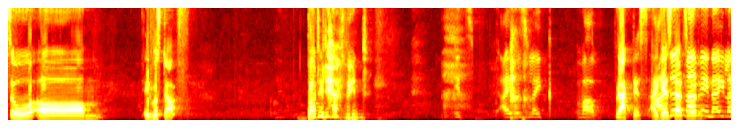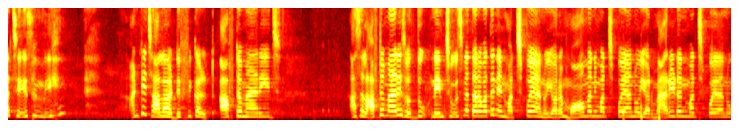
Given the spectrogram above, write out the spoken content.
So um, it was tough. But it happened. ఇట్స్ ఐ వాజ్ లైక్ వావ్ Practice. I guess that's what. it- నేనా ఇలా చేసింది అంటే చాలా డిఫికల్ట్ ఆఫ్టర్ మ్యారేజ్ అసలు ఆఫ్టర్ మ్యారేజ్ వద్దు. నేను చూసిన తర్వాత నేను మర్చిపోయాను. యువర్ మామ్ అని మర్చిపోయాను. యువర్ మ్యారీడ్ అని మర్చిపోయాను.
